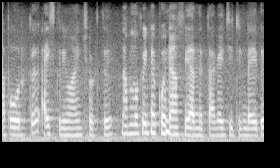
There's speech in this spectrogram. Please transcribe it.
അപ്പോൾ അവർക്ക് ഐസ്ക്രീം വാങ്ങിച്ചു കൊടുത്ത്. നമ്മൾ പിന്നെ കുനാഫി എന്നിട്ടാണ് കഴിച്ചിട്ടുണ്ടായത്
